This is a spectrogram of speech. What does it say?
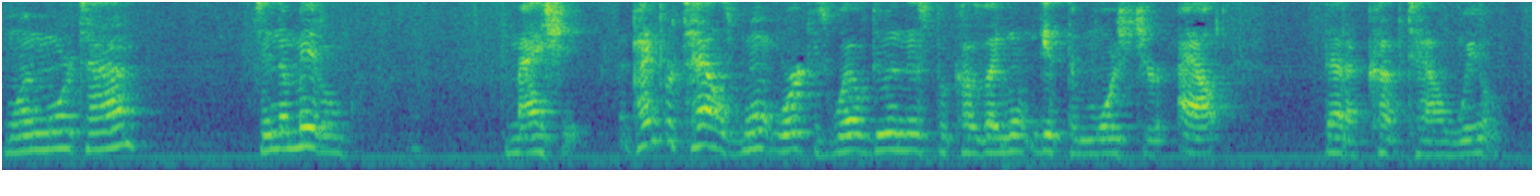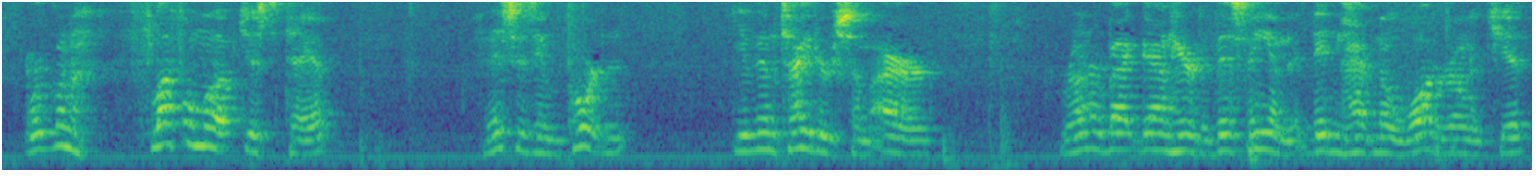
one more time. It's in the middle. Mash it. Paper towels won't work as well doing this because they won't get the moisture out that a cup towel will. We're going to fluff them up just a tad. This is important. Give them taters some air. Run her back down here to this end that didn't have no water on it yet.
